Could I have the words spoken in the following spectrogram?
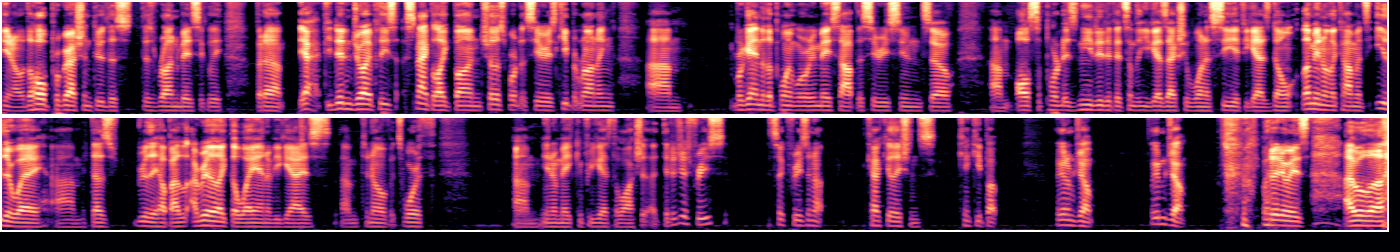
you know the whole progression through this this run basically. But uh, yeah, if you did enjoy, please smack the like button, show the support to the series, keep it running. Um, we're getting to the point where we may stop the series soon, so um, all support is needed if it's something you guys actually want to see. If you guys don't, let me know in the comments. Either way, um, it does really help. I, I, really like the weigh-in of you guys um, to know if it's worth, um, you know, making for you guys to watch it. Did it just freeze? It's like freezing up. Calculations can't keep up. Look at him jump. Look at him jump. but anyways, I will uh,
